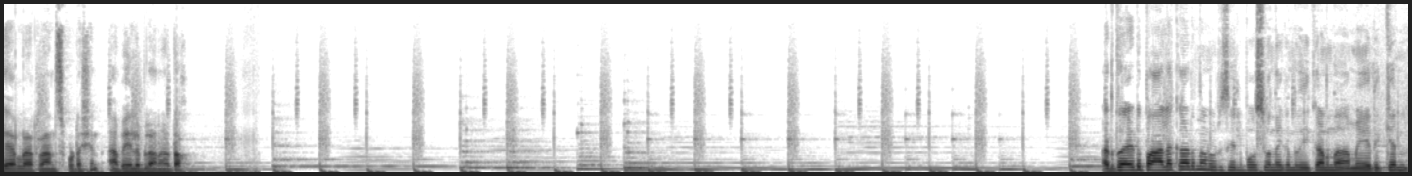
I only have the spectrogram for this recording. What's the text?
കേരള ട്രാൻസ്പോർട്ടേഷൻ അവൈലബിൾ ആണ് കേട്ടോ. അടുത്തതായിട്ട് പാലക്കാട് നിന്നാണ് ഒരു സെയിൽ പോസ്റ്റ് വന്നേക്കുന്നത്. ഈ കാണുന്ന അമേരിക്കൻ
